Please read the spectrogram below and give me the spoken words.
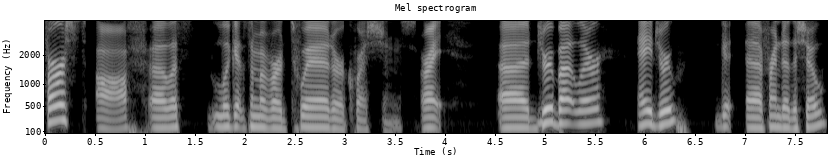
first off, uh, let's look at some of our Twitter questions. All right, uh, Drew Butler. Hey, Drew, a friend of the show,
